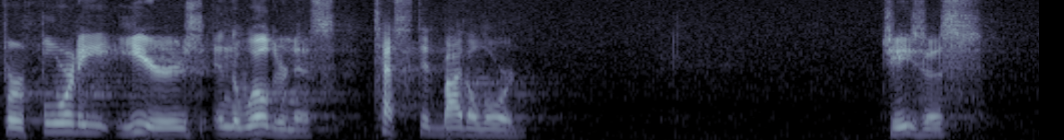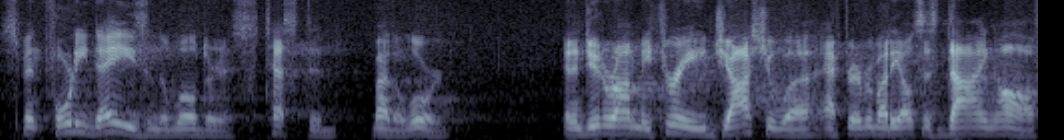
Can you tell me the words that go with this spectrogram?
for 40 years in the wilderness, tested by the Lord. Jesus spent 40 days in the wilderness, tested by the Lord. And in Deuteronomy 3, Joshua, after everybody else is dying off,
